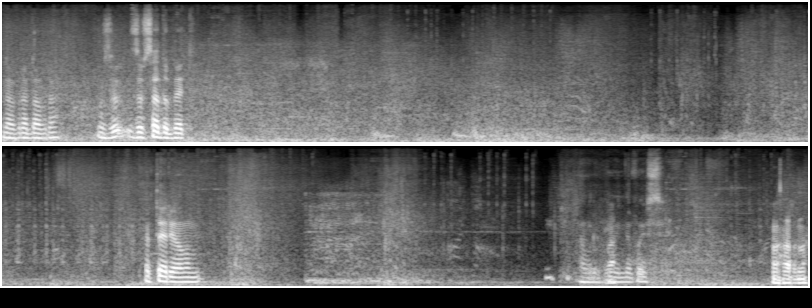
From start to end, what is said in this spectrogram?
Добре, добре. За, за все добити. Але він не бойся. Гарно.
